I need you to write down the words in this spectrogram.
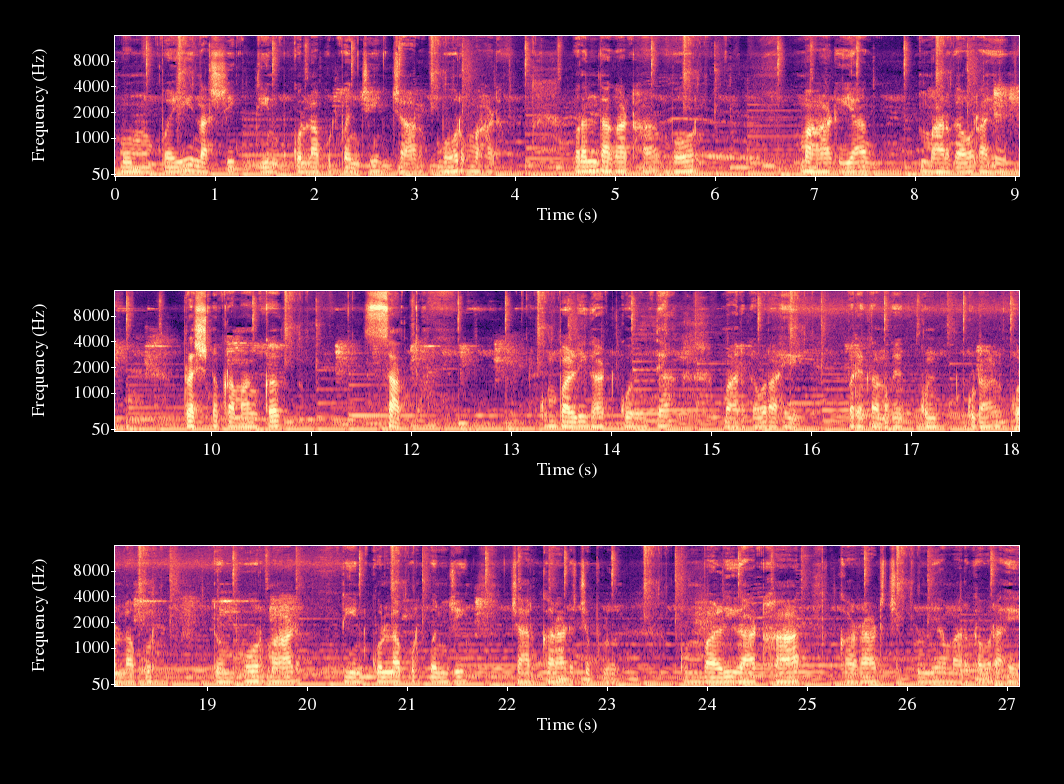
मुंबई नाशिक तीन कोल्हापूर पणजी चार भोर महाड. वरंदा घाट हा भोर महाड या मार्गावर आहे. प्रश्न क्रमांक सात. कुंभाळी घाट कोणत्या मार्गावर आहे? पर्याय क्रमांक कुं कुडाळ कोल्हापूर दोंभोर महाड तीन कोल्हापूर पणजी चार कराड चिपळूण. कुंभाळी घाट हा कराड चिपळूण या मार्गावर आहे.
